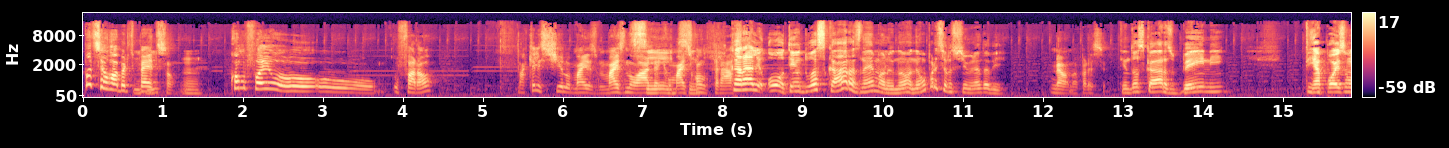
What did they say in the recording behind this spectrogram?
Pode ser o Robert Pattinson. Hum. Como foi o, o, o Farol? Naquele estilo mais, mais noir, né? Sim, Com mais sim. contraste. Caralho, ô, tenho duas caras, né, mano? Não, não apareceu nesse filme, né, Davi? Não, não apareceu. Tem duas caras, o Bane. Tem a Poison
